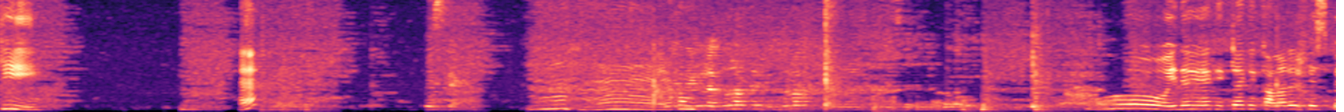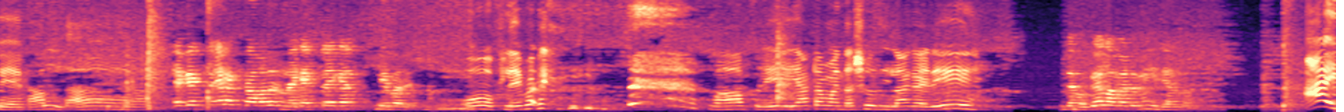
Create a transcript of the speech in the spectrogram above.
কি? হ্যাঁ? এরকম ও এই দেখে এক একটা এক এক কালারের ফেস প্যাক আল্লাহ। ও ফ্লেভার বাপরে এই আটা ময়দা সুজি লাগায় রে। আই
